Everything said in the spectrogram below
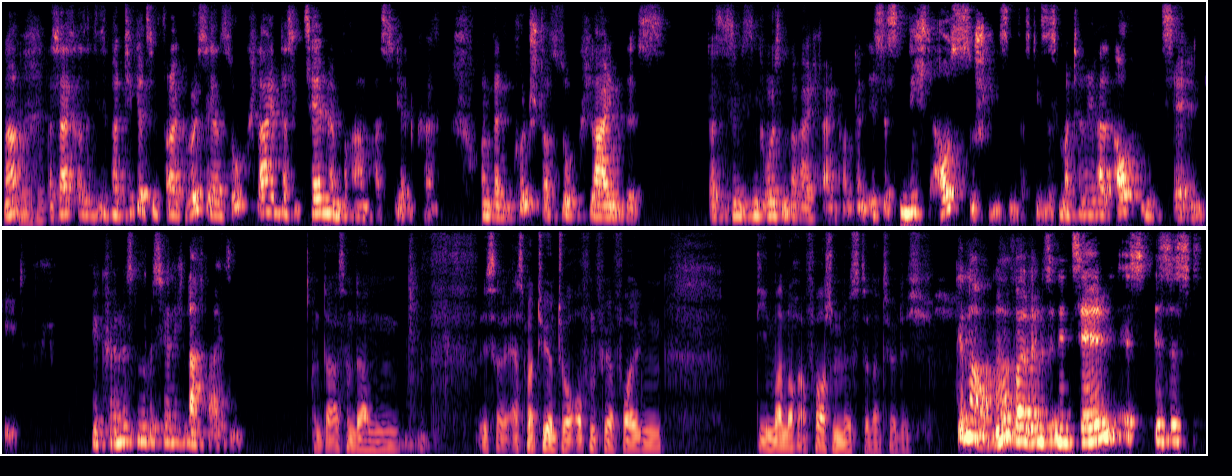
Mhm. Das heißt also, diese Partikel sind von der Größe her so klein, dass sie Zellmembran passieren können. Und wenn Kunststoff so klein ist, dass es in diesen Größenbereich reinkommt, dann ist es nicht auszuschließen, dass dieses Material auch in die Zellen geht. Wir können es nur bisher nicht nachweisen. Und da sind dann ist erstmal Tür und Tor offen für Folgen, die man noch erforschen müsste, natürlich. Genau, ne? weil wenn es in den Zellen ist, ist es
